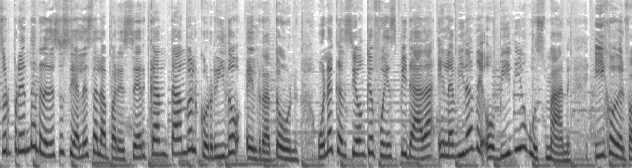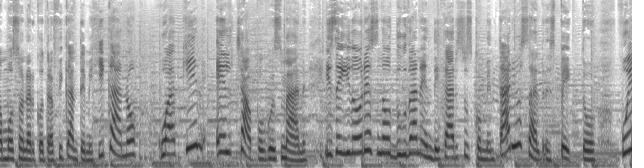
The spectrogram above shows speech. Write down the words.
sorprende en redes sociales al aparecer cantando el corrido El Ratón, una canción que fue inspirada en la vida de Ovidio Guzmán, hijo del famoso narcotraficante mexicano Joaquín El Chapo Guzmán, y seguidores no dudan en dejar sus comentarios al respecto. Fue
